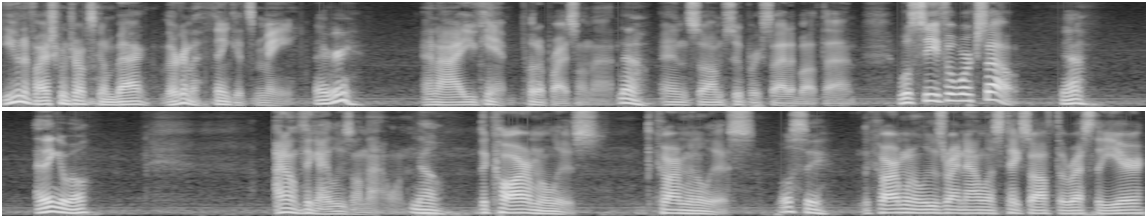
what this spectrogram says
Even if ice cream trucks come back, they're gonna think it's me, I agree. And I you can't put a price on that. No. And so I'm super excited about that. We'll see if it works out. Yeah. I think it will. I don't think I lose on that one. No. The car I'm gonna lose. The car I'm gonna lose. We'll see. The car I'm going to lose right now, unless it takes off the rest of the year,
